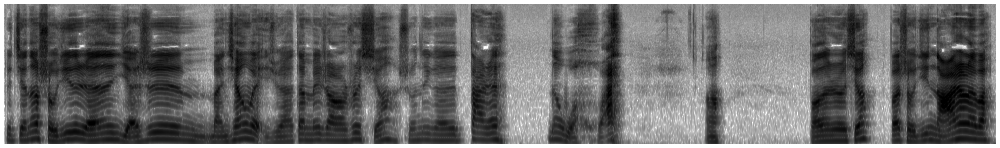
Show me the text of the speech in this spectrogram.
这捡到手机的人也是满腔委屈，但没招，说行，说那个大人，那我还，啊，包大人说行，把手机拿上来吧。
